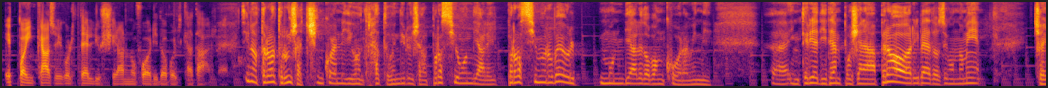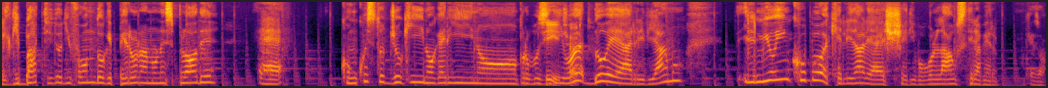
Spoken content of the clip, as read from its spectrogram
e poi in caso i coltelli usciranno fuori dopo il Qatar. Ecco. Sì, no, tra l'altro lui ha 5 anni di contratto, quindi lui ha il prossimo mondiale, il prossimo europeo e il mondiale dopo ancora, quindi eh, in teoria di tempo ce n'ha, però ripeto, secondo me cioè il dibattito di fondo che per ora non esplode è con questo giochino carino, propositivo, sì, certo. eh, dove arriviamo? Il mio incubo è che l'Italia esce tipo con l'Austria per che so,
